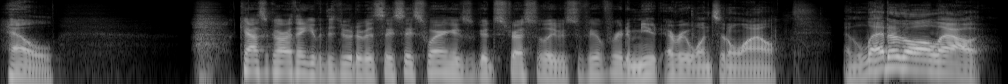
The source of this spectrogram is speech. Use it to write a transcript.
hell? Casakar, thank you for the two bits. They say swearing is a good stress reliever, so feel free to mute every once in a while and let it all out.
